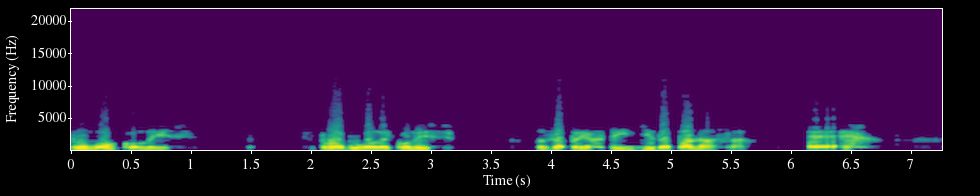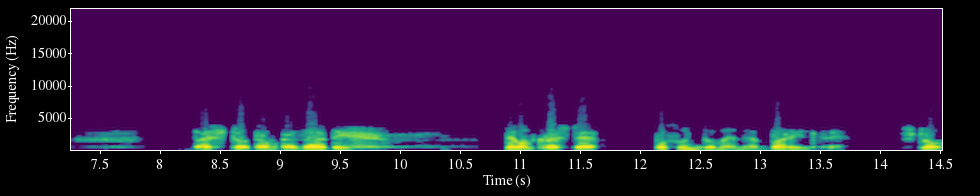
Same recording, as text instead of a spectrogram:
Було колись. Спробували колись запрягти діда Панаса. Ех. Та що там казати? Ти он краще посунь до мене барильце. Що?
